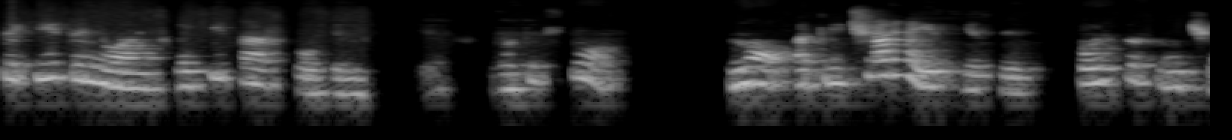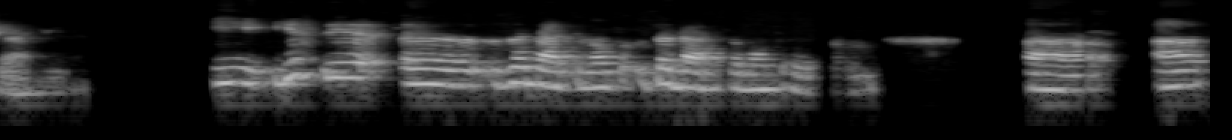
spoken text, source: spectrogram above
какие-то нюансы, какие-то особенности. Вот и все. Но отличает язык только звучание. И если э, задать, задаться вопросом, а, а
